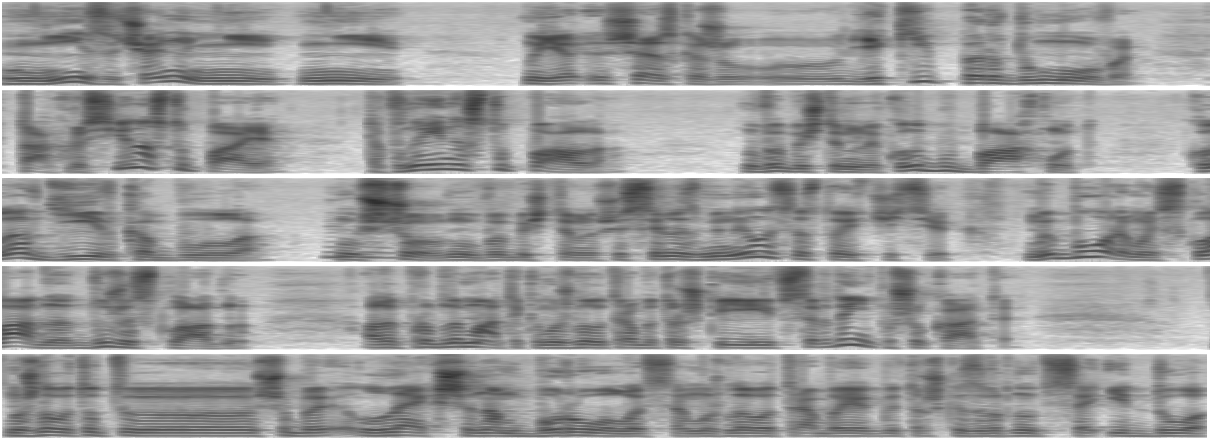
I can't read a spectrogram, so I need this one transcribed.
Ні, звичайно, ні, ні. Ну я ще раз кажу, е, які передумови? Так, Росія наступає, так вона і наступала. Ну, вибачте мене, коли був Бахмут, коли Авдіївка була. Ну що, ну вибачте мене, щось сильно змінилося з тих часів. Ми боремось складно, дуже складно. Але проблематика, можливо, треба трошки і всередині пошукати. Можливо, тут, е, щоб легше нам боролося, можливо, треба якби трошки звернутися і до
